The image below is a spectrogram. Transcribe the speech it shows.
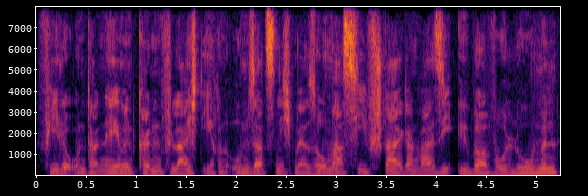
Viele Unternehmen können vielleicht ihren Umsatz nicht mehr so massiv steigern, weil sie über Volumen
